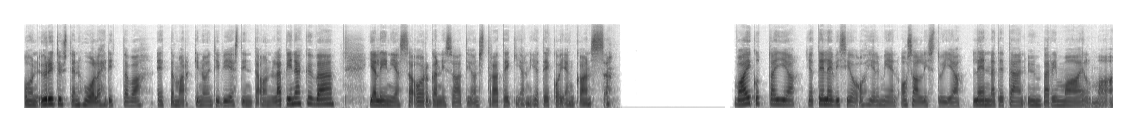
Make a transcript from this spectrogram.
on yritysten huolehdittava, että markkinointiviestintä on läpinäkyvää ja linjassa organisaation strategian ja tekojen kanssa – Vaikuttajia ja televisio-ohjelmien osallistujia lennätetään ympäri maailmaa.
